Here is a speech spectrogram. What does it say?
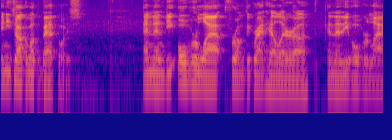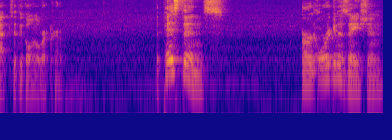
and you talk about the Bad Boys, and then the overlap from the Grant Hill era, and then the overlap to the Goin' to Work Crew, the Pistons are an organization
